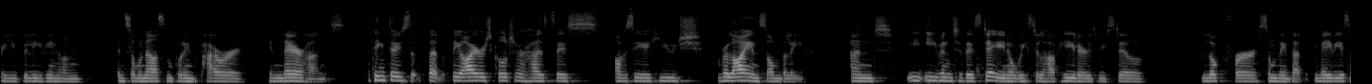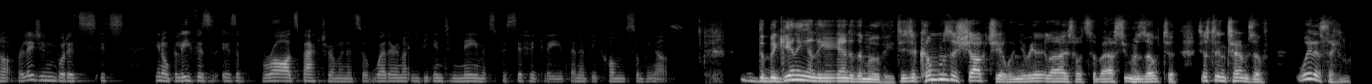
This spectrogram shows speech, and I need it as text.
are you believing on in someone else and putting the power in their hands? I think there's that the Irish culture has this obviously a huge reliance on belief, and even to this day, you know, we still have healers. We still look for something that maybe it's not religion, but it's it's you know, belief is, is a broad spectrum and it's a, whether or not you begin to name it specifically, then it becomes something else. The beginning and the end of the movie, did it come as a shock to you when you realized what Sebastian was up to? Just in terms of, wait a second,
